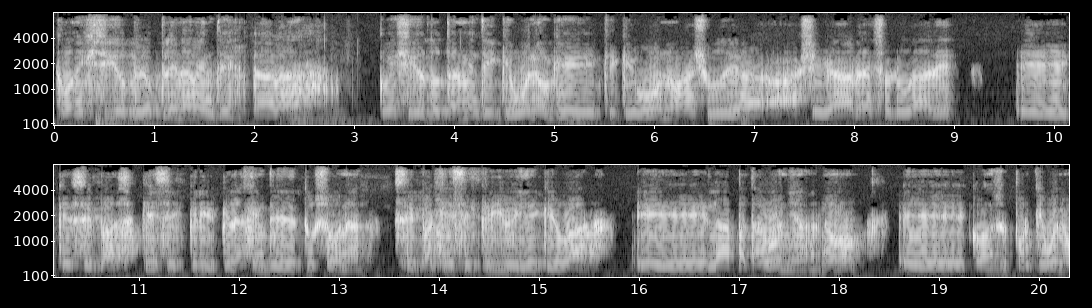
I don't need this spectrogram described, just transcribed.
coincido pero plenamente la verdad coincido totalmente y qué bueno que, que, vos nos ayude a, llegar a esos lugares eh, que sepas qué se escribe, que la gente de tu zona sepa qué se escribe y de qué va eh, la Patagonia, ¿no? Eh, porque bueno,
